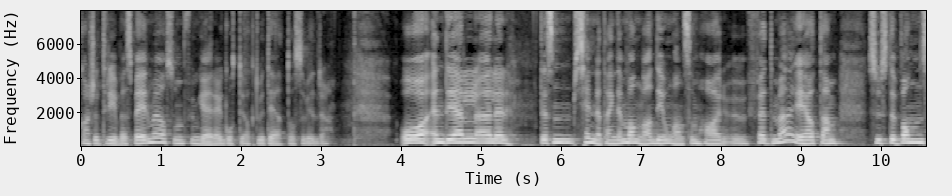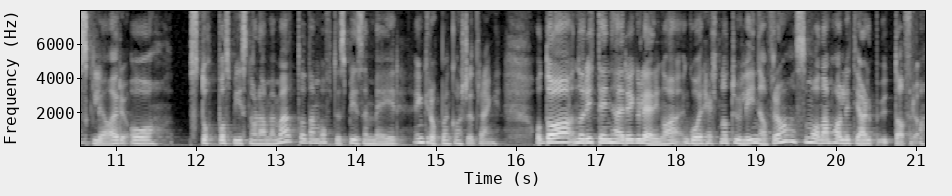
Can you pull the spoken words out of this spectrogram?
kanskje trives bedre med, og som fungerer godt i aktivitet osv. Og, og en del, det som kjennetegner mange av de ungene som har fedme, er at de syns det er vanskeligere å stoppe å spise når de er mette, og de ofte spiser mer enn kroppen kanskje trenger. Og da, når ikke denne reguleringa går helt naturlig innafra, så må de ha litt hjelp utafra.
